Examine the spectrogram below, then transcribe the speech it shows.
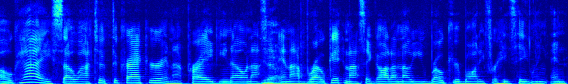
okay. So I took the cracker and I prayed, you know, and I said, Yeah. and I broke it. And I said, God, I know you broke your body for his healing and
